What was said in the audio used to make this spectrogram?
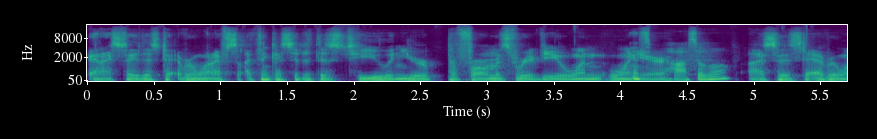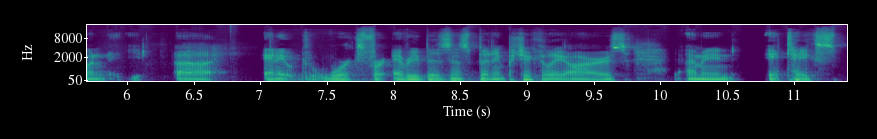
and I say this to everyone. I've, I think I said this to you in your performance review one one it's year. possible. I say this to everyone, uh, and it works for every business, but in particularly ours. I mean, it takes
